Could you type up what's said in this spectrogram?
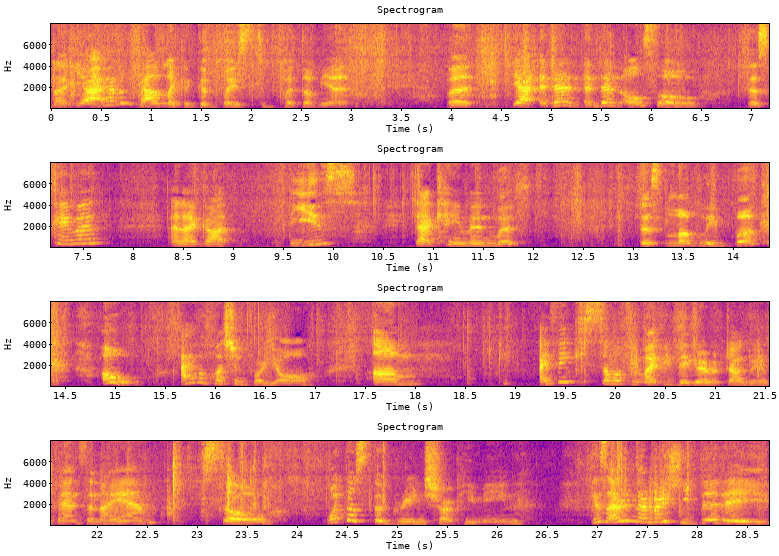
But yeah, I haven't found like a good place to put them yet. But yeah, and then and then also this came in, and I got these that came in with this lovely book. Oh, I have a question for y'all. Um, I think some of you might be bigger John Green fans than I am. So, what does the green Sharpie mean? Because I remember he did a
